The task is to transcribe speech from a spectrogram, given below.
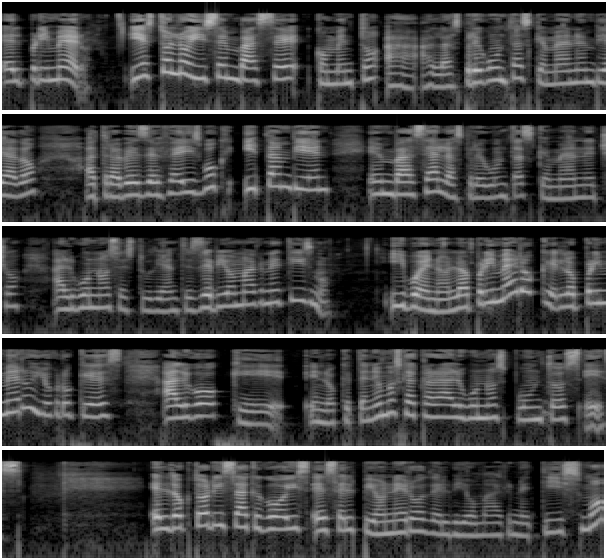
El primero, y esto lo hice en base, comento, a, a las preguntas que me han enviado a través de Facebook y también en base a las preguntas que me han hecho algunos estudiantes de biomagnetismo. Y bueno, lo primero que, lo primero yo creo que es algo que en lo que tenemos que aclarar algunos puntos es El doctor Isaac Gois es el pionero del biomagnetismo.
